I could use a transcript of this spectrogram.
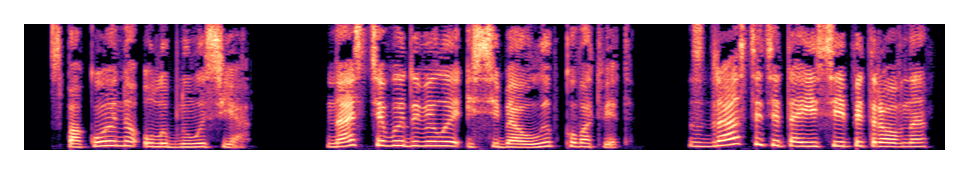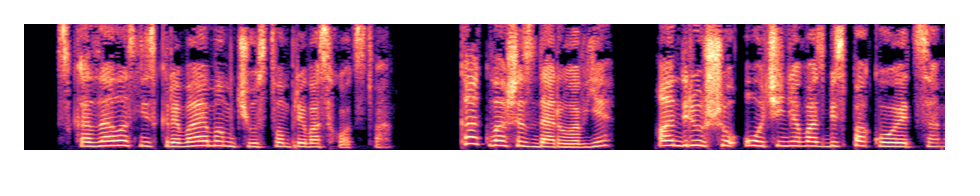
— спокойно улыбнулась я. Настя выдавила из себя улыбку в ответ. «Здравствуйте, Таисия Петровна», — сказала с нескрываемым чувством превосходства. «Как ваше здоровье? Андрюша очень о вас беспокоится.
